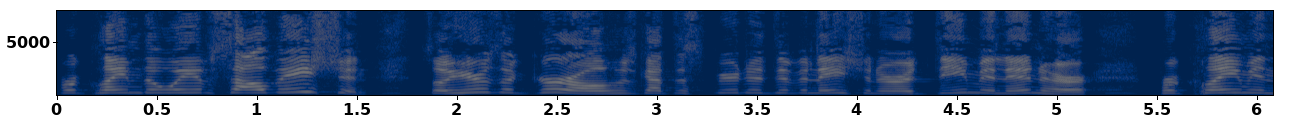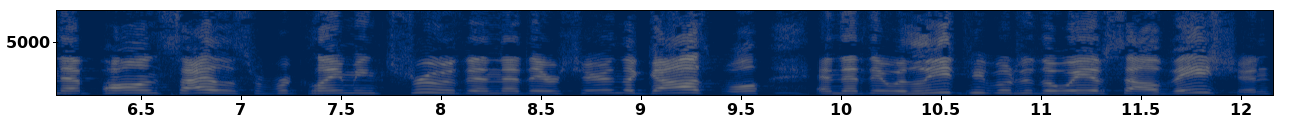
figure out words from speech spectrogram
proclaimed the way of salvation. So here's a girl who's got the spirit of divination or a demon in her, proclaiming that Paul and Silas were proclaiming truth and that they were sharing the gospel and that they would lead people to the way of salvation.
